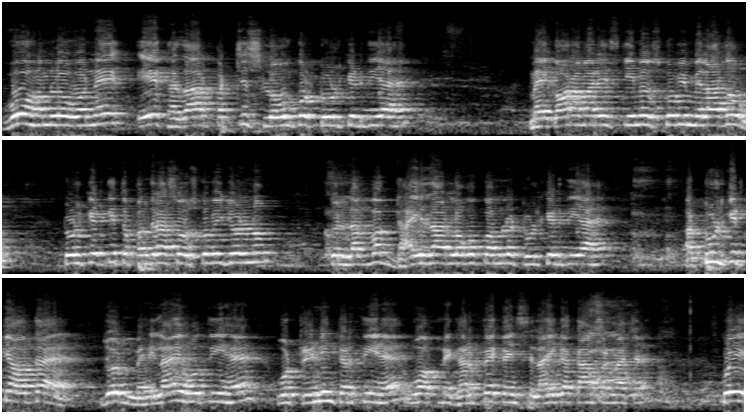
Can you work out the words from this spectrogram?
वो हम लोगों ने 1025 लोगों को टूल किट दिया है। मैं एक और हमारी स्कीम है, उसको भी मिला दूँ। टूल किट की तो 1500 उसको भी जोड़ लूँ। तो लगभग ढाई हज़ार लोगों को हम लोग टूल किट दिया है। और टूल किट क्या होता है? जो महिलाएँ होती हैं, वो ट्रेनिंग करती हैं, वो अपने घर पे कहीं सिलाई का काम करना चाहे। कोई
